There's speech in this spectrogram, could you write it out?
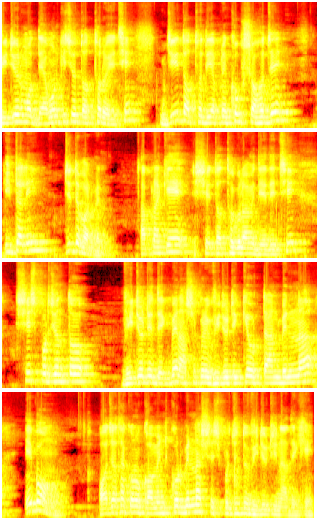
ভিডিওর মধ্যে এমন কিছু তথ্য রয়েছে, যে তথ্য দিয়ে আপনি খুব সহজে ইতালি যেতে পারবেন। আপনাকে সে তথ্যগুলো আমি দিয়ে দিচ্ছি। শেষ পর্যন্ত ভিডিওটি দেখবেন। আশা করি ভিডিওটি কেউ টানবেন না এবং অযথা কোনো কমেন্ট করবেন না শেষ পর্যন্ত ভিডিওটি না দেখে।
